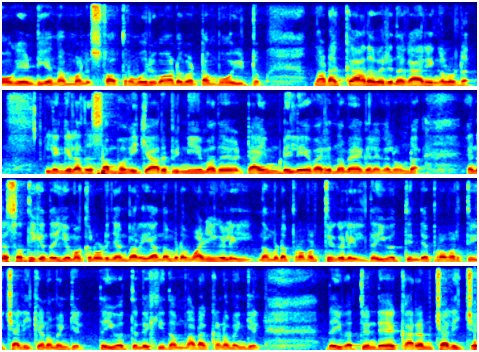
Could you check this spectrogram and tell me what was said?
പോകേണ്ടിയ നമ്മൾ സ്തോത്രം ഒരുപാട് വട്ടം പോയിട്ടും നടക്കാതെ വരുന്ന കാര്യങ്ങളുണ്ട്. അല്ലെങ്കിൽ അത് സംഭവിക്കാതെ പിന്നെയും അത് ടൈം ഡിലേ വരുന്ന മേഖലകളുണ്ട്. എന്നെ ശ്രദ്ധിക്കുന്ന ദൈവമക്കളോട് ഞാൻ പറയാം നമ്മുടെ വഴികളിൽ നമ്മുടെ പ്രവൃത്തികളിൽ ദൈവത്തിന്റെ പ്രവൃത്തി ചലിക്കണമെങ്കിൽ ദൈവത്തിന്റെ ഹിതം നടക്കണമെങ്കിൽ ദൈവത്തിന്റെ കരം ചലിച്ച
